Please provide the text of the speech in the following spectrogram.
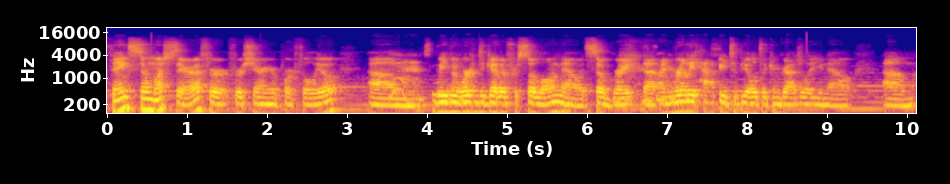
thanks so much, Sarah, for for sharing your portfolio. Um, yeah, we've been working together for so long now. It's so great that I'm really happy to be able to congratulate you now um,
